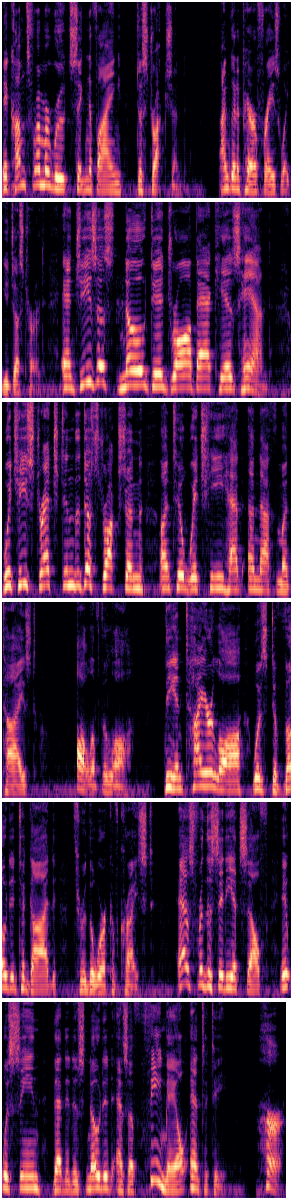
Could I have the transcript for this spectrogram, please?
It comes from a root signifying destruction. I'm going to paraphrase what you just heard. And Jesus no did draw back his hand, which he stretched in the destruction until which he had anathematized all of the law. The entire law was devoted to God through the work of Christ. As for the city itself, it was seen that it is noted as a female entity, her.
